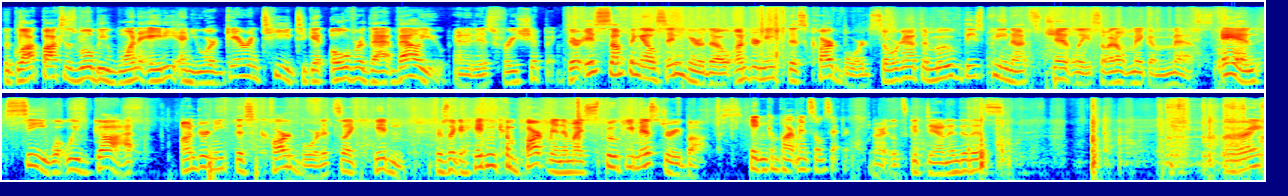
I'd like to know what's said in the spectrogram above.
the Glock boxes will be 180 and you are guaranteed to get over that value and it is free shipping. There is something else in here though underneath this cardboard so we're gonna have to move these peanuts gently so I don't make a mess and see what we've got underneath this cardboard. It's like hidden. There's like a hidden compartment in my spooky mystery box. Hidden compartment sold separately. All right, let's get down into this. All right,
